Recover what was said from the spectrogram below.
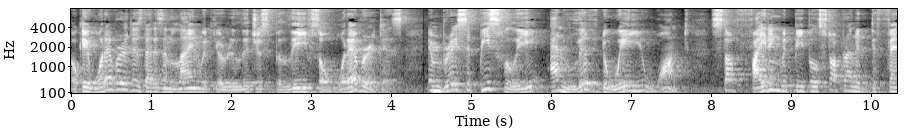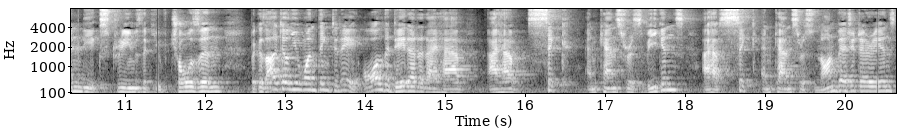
Okay, whatever it is that is in line with your religious beliefs or whatever it is, embrace it peacefully and live the way you want. Stop fighting with people. Stop trying to defend the extremes that you've chosen. Because I'll tell you one thing today, all the data that I have, I have sick and cancerous vegans. I have sick and cancerous non-vegetarians.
